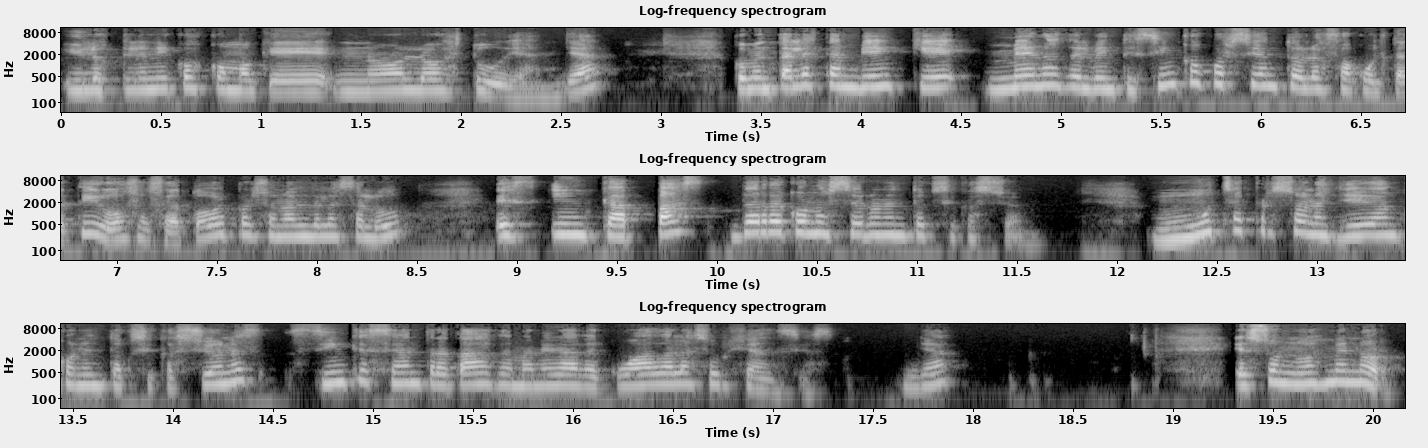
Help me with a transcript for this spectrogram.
y los clínicos como que no lo estudian, ¿ya? Comentarles también que menos del 25% de los facultativos, o sea, todo el personal de la salud, es incapaz de reconocer una intoxicación. Muchas personas llegan con intoxicaciones sin que sean tratadas de manera adecuada a las urgencias, ¿ya? Eso no es menor.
